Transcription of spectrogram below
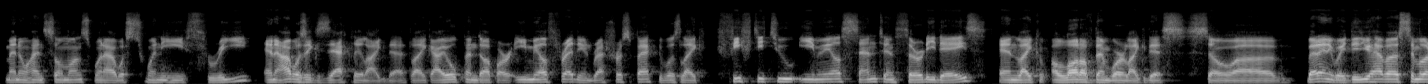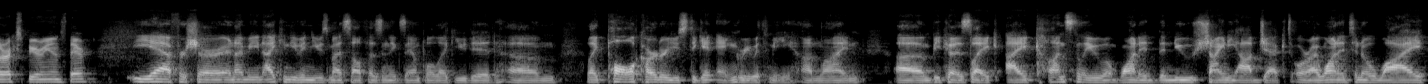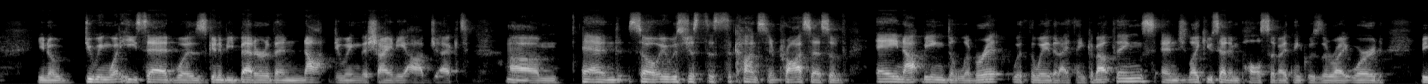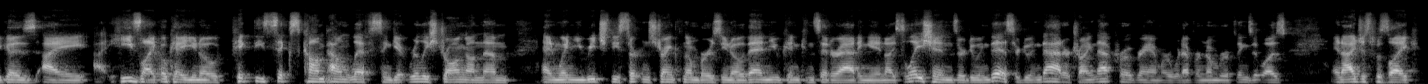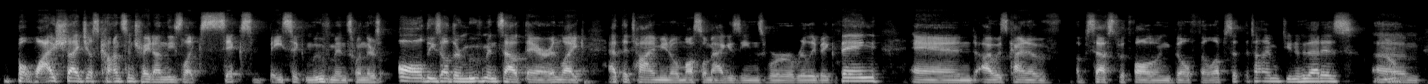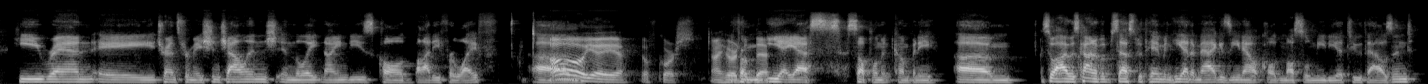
Menno Henselmans when I was 23. And I was exactly like that. Like I opened up our email thread in retrospect. It was like 52 emails sent in 30 days. And like a lot of them were like this. So, uh, but anyway, did you have a similar experience there? Yeah, for sure. And I mean, I can even use myself as an example, like you did. Um, like Paul Carter used to get angry with me online um, because, like, I constantly wanted the new shiny object, or I wanted to know why you know, doing what he said was going to be better than not doing the shiny object. Mm. Um, and so it was just this the constant process of a not being deliberate with the way that I think about things, and like you said, impulsive. I think was the right word because I, I he's like, okay, you know, pick these six compound lifts and get really strong on them, and when you reach these certain strength numbers, you know, then you can consider adding in isolations or doing this or doing that or trying that program or whatever number of things it was. And I just was like, but why should I just concentrate on these like six basic movements when there's all these other movements out there? And like at the time, you know, muscle magazines were a really big thing. And I was kind of obsessed with following Bill Phillips at the time. Do you know who that is? No. Um, he ran a transformation challenge in the late 90s called Body for Life. Um, oh, yeah, yeah, of course. I heard from that. EAS supplement company. Um, so I was kind of obsessed with him, and he had a magazine out called Muscle Media 2000.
